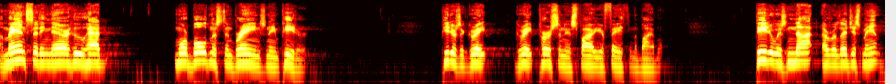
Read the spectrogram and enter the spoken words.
A man sitting there who had more boldness than brains named Peter. Peter's a great great person inspire your faith in the Bible. Peter was not a religious man.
